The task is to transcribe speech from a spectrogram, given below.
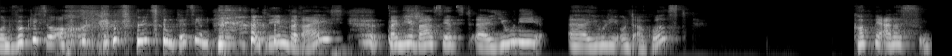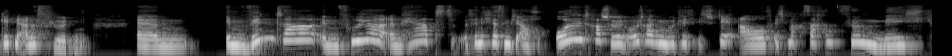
Und wirklich so auch gefühlt so ein bisschen in dem Bereich. Bei mir war es jetzt äh, Juni, äh, Juli und August. Kommt mir alles, geht mir alles flöten. Ähm, im Winter, im Frühjahr, im Herbst finde ich das nämlich auch ultra schön, ultra gemütlich. Ich stehe auf, ich mache Sachen für mich.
